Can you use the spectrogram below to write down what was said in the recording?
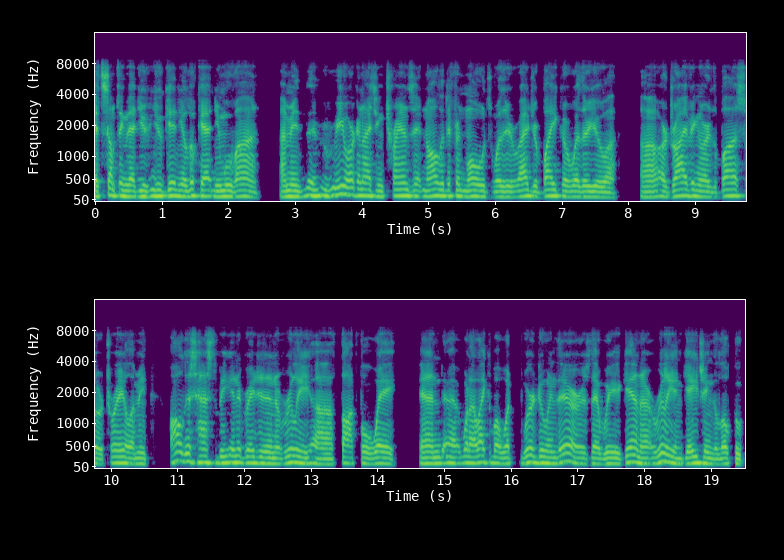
it's something that you you get and you look at and you move on. I mean, reorganizing transit and all the different modes, whether you ride your bike or whether you uh, uh, are driving or the bus or trail. I mean, all this has to be integrated in a really uh, thoughtful way. And uh, what I like about what we're doing there is that we again are really engaging the local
